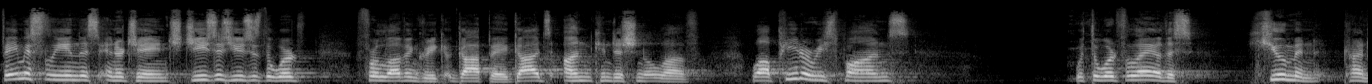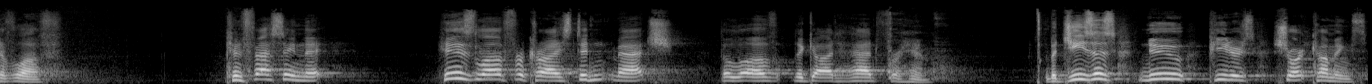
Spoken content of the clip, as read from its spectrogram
Famously, in this interchange, Jesus uses the word for love in Greek, agape, God's unconditional love, while Peter responds with the word phileo, this human kind of love, confessing that his love for Christ didn't match the love that God had for him. But Jesus knew Peter's shortcomings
